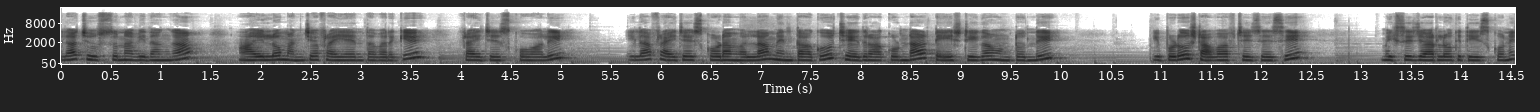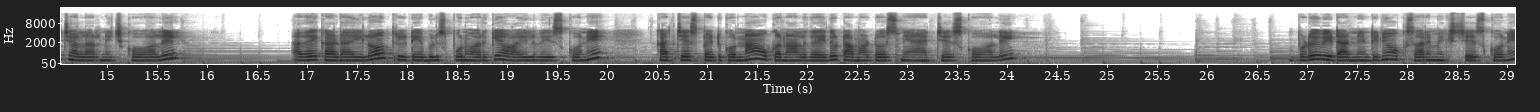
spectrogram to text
ఇలా చూస్తున్న విధంగా ఆయిల్లో మంచిగా ఫ్రై అయ్యేంత వరకు ఫ్రై చేసుకోవాలి. ఇలా ఫ్రై చేసుకోవడం వల్ల మెంతాకు చేదు రాకుండా టేస్టీగా ఉంటుంది. ఇప్పుడు స్టవ్ ఆఫ్ చేసేసి మిక్సీ జార్లోకి తీసుకొని చల్లారనిచ్చుకోవాలి. అదే కడాయిలో త్రీ టేబుల్ స్పూన్ వరకు ఆయిల్ వేసుకొని కట్ చేసి పెట్టుకున్న ఒక నాలుగైదు టమాటోస్ని యాడ్ చేసుకోవాలి. ఇప్పుడు వీటన్నింటిని ఒకసారి మిక్స్ చేసుకొని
